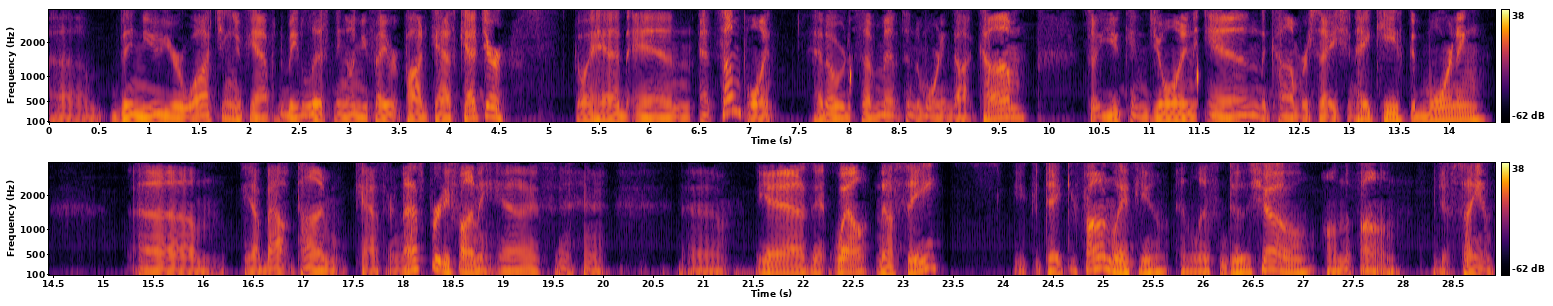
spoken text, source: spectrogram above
um, venue you're watching. If you happen to be listening on your favorite podcast catcher, go ahead and at some point head over to 7minutesinthemorning.com so you can join in the conversation. Hey, Keith, good morning. Um, yeah, about time, Catherine. That's pretty funny. Yeah, it's, uh, uh, yeah. Well, now see, you could take your phone with you and listen to the show on the phone. Just saying.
